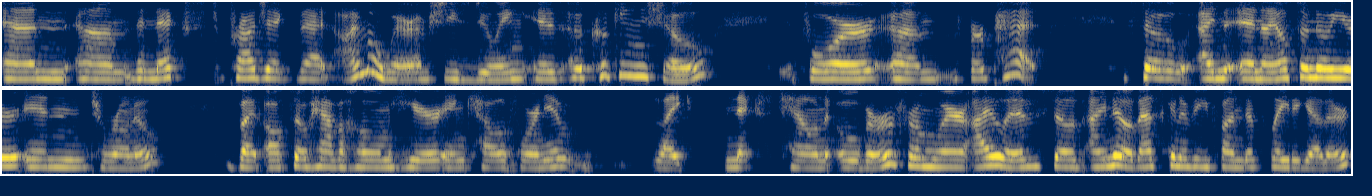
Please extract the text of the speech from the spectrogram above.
And um, the next project that I'm aware of she's doing is a cooking show for um, for pets. So, and, and I also know you're in Toronto, but also have a home here in California, like next town over from where I live. So I know that's going to be fun to play together.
